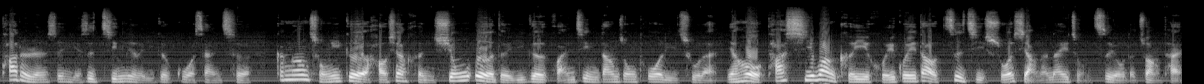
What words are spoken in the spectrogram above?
她的人生也是经历了一个过山车，刚刚从一个好像很凶恶的一个环境当中脱离出来，然后她希望可以回归到自己所想的那一种自由的状态，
